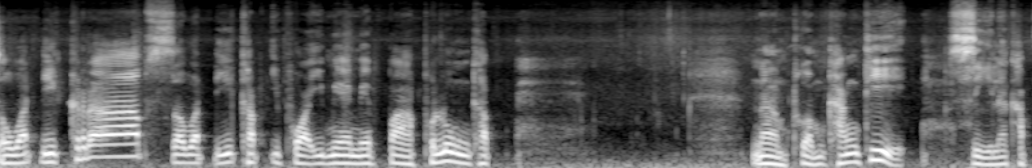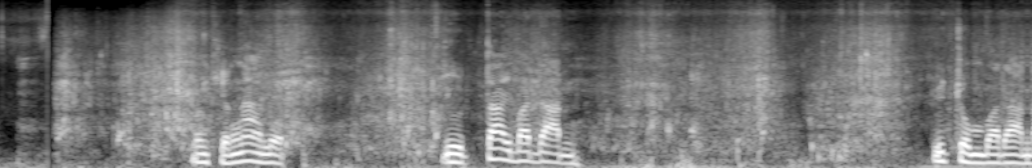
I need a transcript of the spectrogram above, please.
สวัสดีครับ สวัสดีครับอีพออีเมียเมป่าพะลุงครับน้ำท่วมครั้งที่สี่แล้วครับเมืองเถียงหน้ารถอยู่ใต้บาดาลอยู่จมบาดาล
